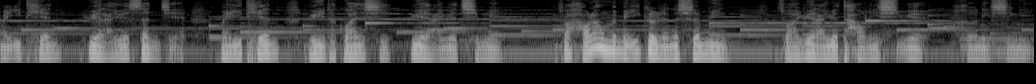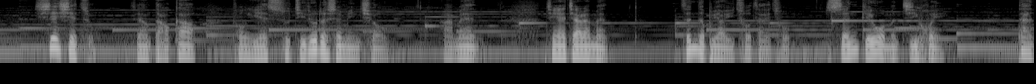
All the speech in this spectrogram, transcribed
每一天越来越圣洁，每一天与你的关系越来越亲密，主啊，好让我们每一个人的生命，主啊，越来越讨你喜悦，合你心意。谢谢主，这样祷告，奉耶稣基督的圣名求，阿门。亲爱的家人们，真的不要一错再错，神给我们机会，但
